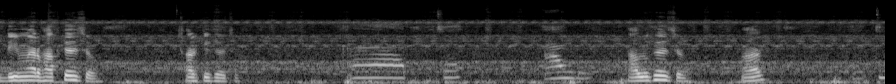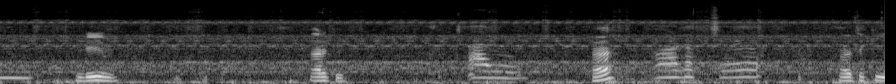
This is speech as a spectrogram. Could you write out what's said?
ডিম আর ভাত খেয়েছো? আর কি খেয়েছো? আলু খেয়েছো? আর? ডিম? আর কি? হ্যাঁ? আর হচ্ছে কি?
